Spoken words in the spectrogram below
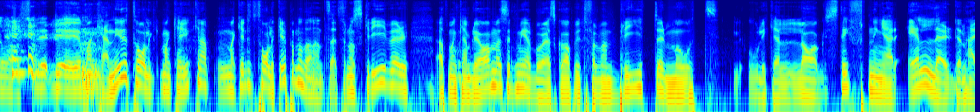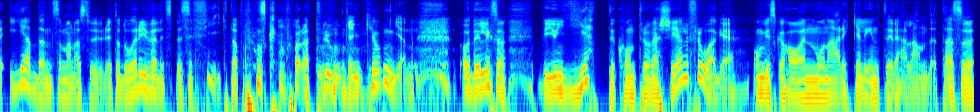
vara det, det, man kan ju tolka, man kan ju knappt, man kan inte tolka det på något annat sätt för de skriver att man kan bli av med sitt medborgarskap utifall man bryter mot olika lagstiftningar eller den här eden som man har svurit och då är det ju väldigt specifikt att man ska vara trogen kungen. Och det är liksom, det är ju en jättekontroversiell fråga om vi ska ha en monark eller inte i det här landet. Alltså,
